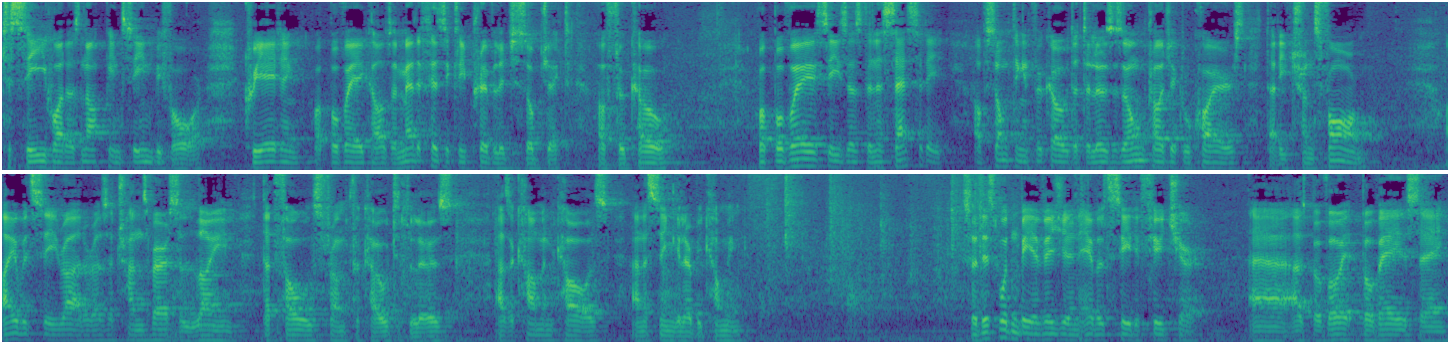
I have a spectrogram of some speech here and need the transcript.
to see what has not been seen before, creating what Bové calls a metaphysically privileged subject of Foucault. What Bové sees as the necessity of something in Foucault that Deleuze's own project requires that he transform. I would see rather as a transversal line that folds from Foucault to Deleuze as a common cause and a singular becoming. So this wouldn't be a vision able to see the future, uh, as Bové is saying,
